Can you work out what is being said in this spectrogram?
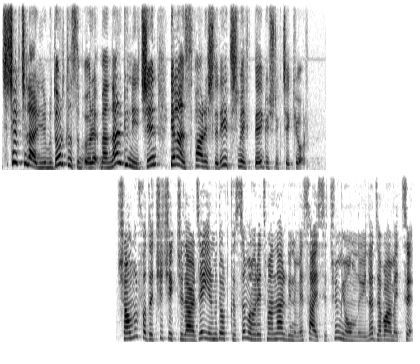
çiçekçiler 24 Kasım Öğretmenler Günü için gelen siparişlere yetişmekte güçlük çekiyor. Şanlıurfa'da çiçekçilerde 24 Kasım Öğretmenler Günü mesaisi tüm yoğunluğuyla devam etti.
